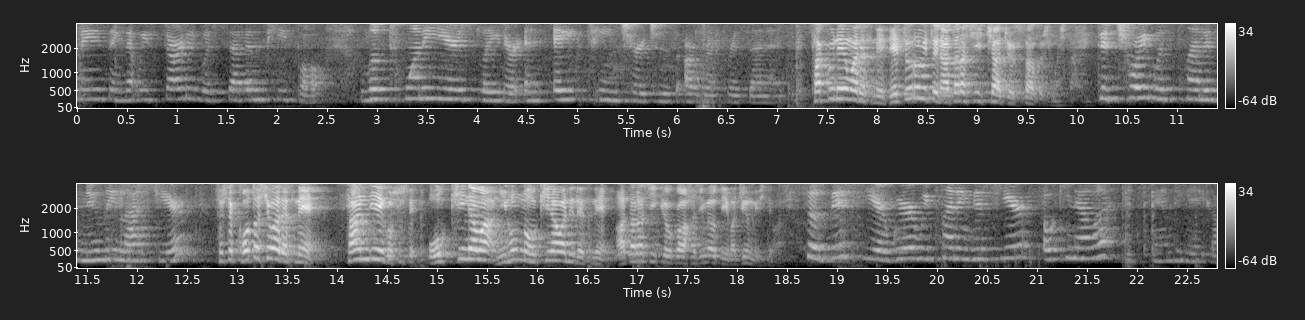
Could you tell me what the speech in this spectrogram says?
amazing that we started with seven people? Look, 20 years later, and 18 churches are represented. 昨年はですね、デトロイトに新しいチャーチをスタートしました。Detroit was planted newly last year. そして今年はですね、サンディエゴ、そして沖縄、日本の沖縄にですね、新しい教会を始めようと今準備しています。So, this year, where are we planting this year? Okinawa and San Diego.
